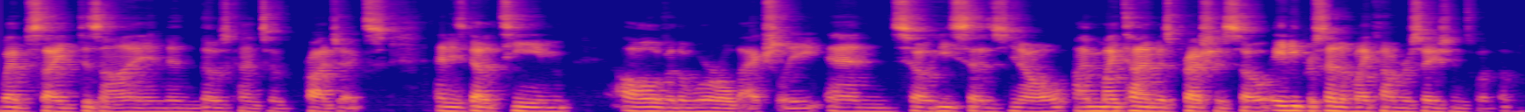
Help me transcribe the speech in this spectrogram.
website design and those kinds of projects, and he's got a team all over the world actually. And so he says, you know, I'm, my time is precious. So 80% of my conversations with them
